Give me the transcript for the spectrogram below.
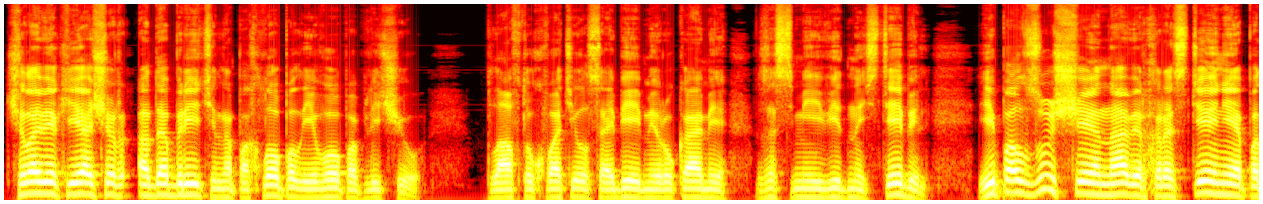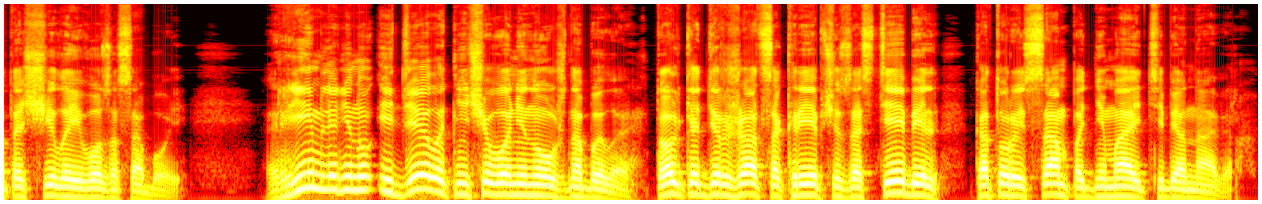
Человек-ящер одобрительно похлопал его по плечу. Плафт ухватился обеими руками за змеевидный стебель, и ползущее наверх растение потащило его за собой. Римлянину и делать ничего не нужно было, только держаться крепче за стебель, который сам поднимает тебя наверх.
